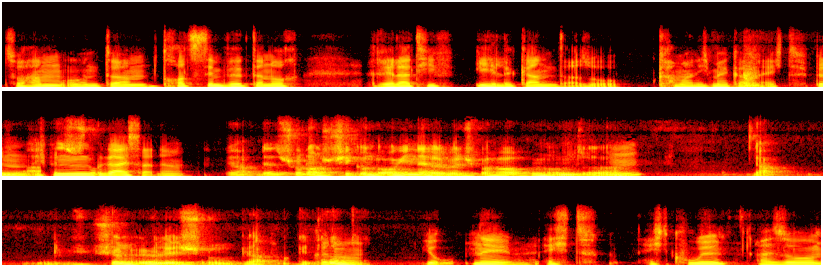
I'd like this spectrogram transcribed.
zu haben und ähm, trotzdem wirkt er noch relativ elegant. Also kann man nicht meckern, echt. Ich bin, ja, ich bin schon, begeistert, ja. Ja, der ist schon auch schick und originell, würde ich behaupten. Und äh, mhm. ja, schön ölig und ja, geht genau. rund. Jo, nee, echt, echt cool. Also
